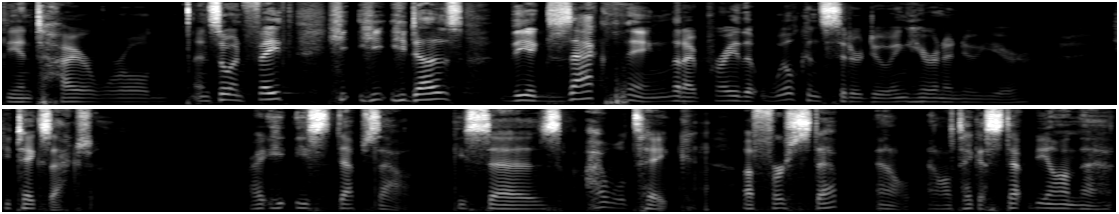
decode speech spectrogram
the entire world. And so in faith, he, he, he does the exact thing that I pray that we'll consider doing here in a new year. He takes action, right? He, he steps out. He says, I will take a first step and I'll, and I'll take a step beyond that.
